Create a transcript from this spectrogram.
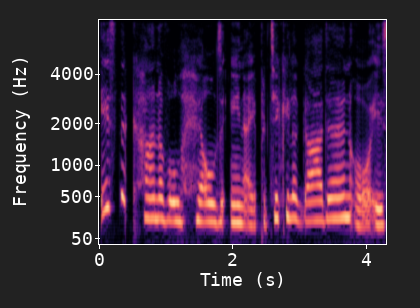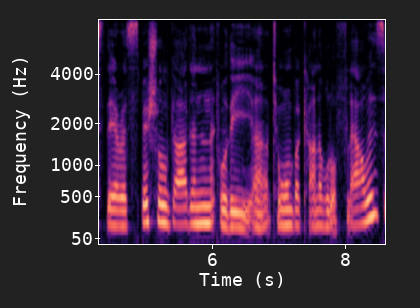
is the carnival held in a particular garden or is there a special garden for the uh, Toowoomba Carnival of Flowers?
